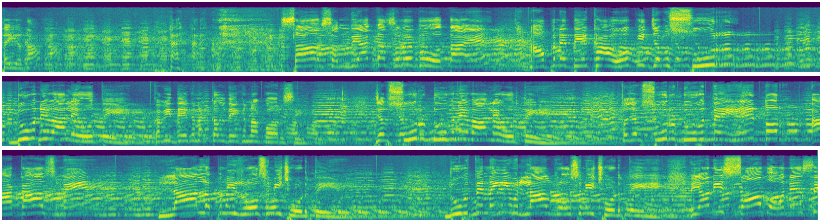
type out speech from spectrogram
सही होता? संध्या का समय वो होता है, आपने देखा हो कि जब सूर्य डूबने वाले होते हैं, कभी देखना, कल देखना गौर से, जब सूर्य डूबने वाले होते हैं तो जब सूर्य डूबते हैं तो आकाश में लाल अपनी रोशनी छोड़ते हैं, डूबते नहीं लाल रोशनी छोड़ते हैं। यानी सांप होने से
